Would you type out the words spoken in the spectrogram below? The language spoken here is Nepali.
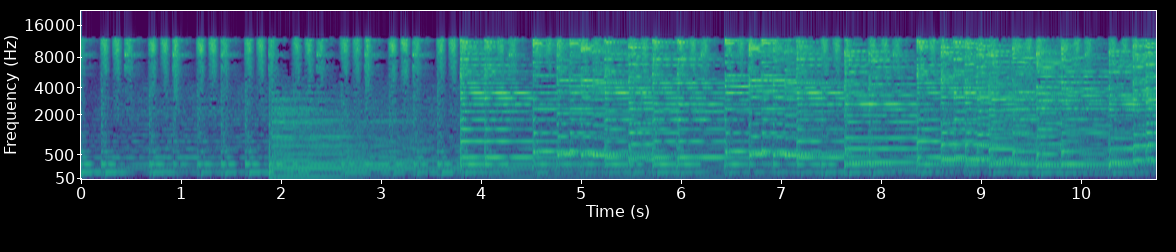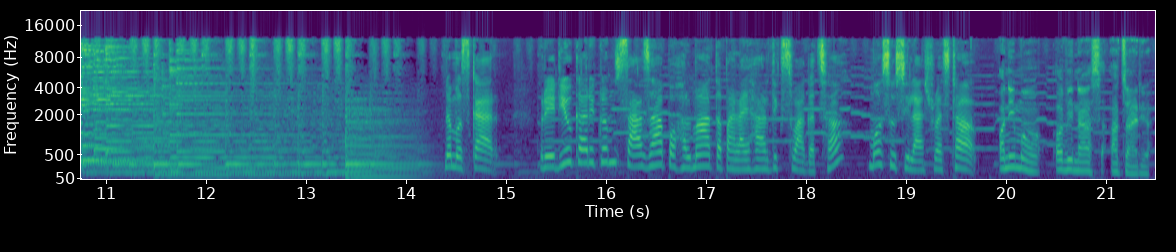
नमस्कार। रेडियो कार्यक्रम साझा पहलमा तपाईँलाई हार्दिक स्वागत छ। म सुशीला श्रेष्ठ। अनि म अविनाश आचार्य।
